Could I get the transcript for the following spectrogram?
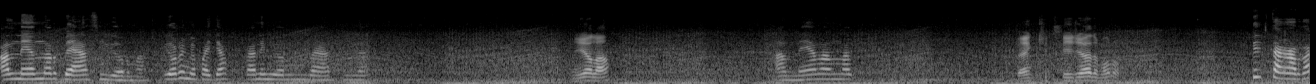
Anlayanlar beğensin yoruma. Yorum yapacağım. Benim yorumumu beğensinler. Niye lan? Anlayanlar Ben kilitleyecektim oğlum. bir takarda.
